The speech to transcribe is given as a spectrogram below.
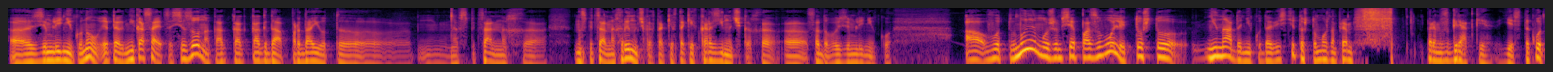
э, землянику. Ну, это не касается сезона, как, как, когда продают в специальных, на специальных рыночках, так и в таких корзиночках садовую землянику. А вот мы можем себе позволить то, что не надо никуда вести, то, что можно прям прям с грядки есть. Так вот,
